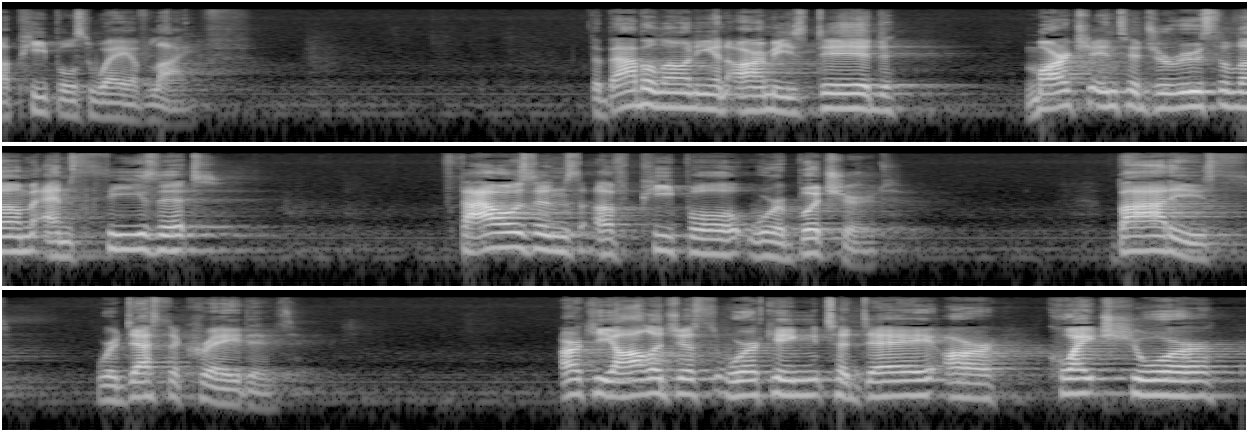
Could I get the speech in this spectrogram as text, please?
a people's way of life. The Babylonian armies did march into Jerusalem and seize it. Thousands of people were butchered, bodies were desecrated. Archaeologists working today are quite sure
